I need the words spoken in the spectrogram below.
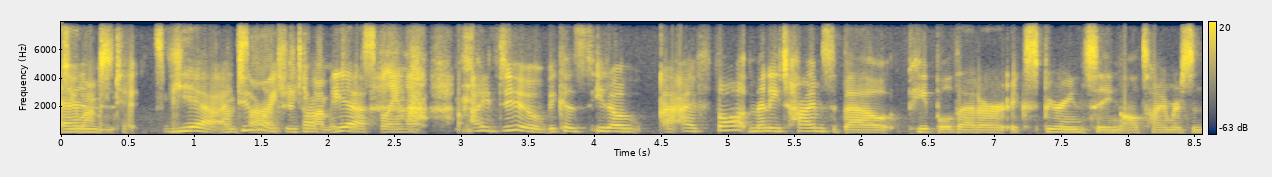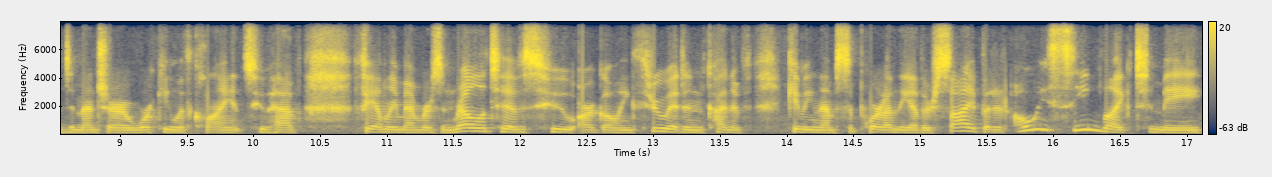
do you want me to? Yeah, I'm I do sorry. want you to talk. You want me yeah, to explain that? I do because you know I, have thought many times about people that are experiencing Alzheimer's and dementia, or working with clients who have family members and relatives who are going through it, and kind of giving them support on the other side. But it always seemed like to me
